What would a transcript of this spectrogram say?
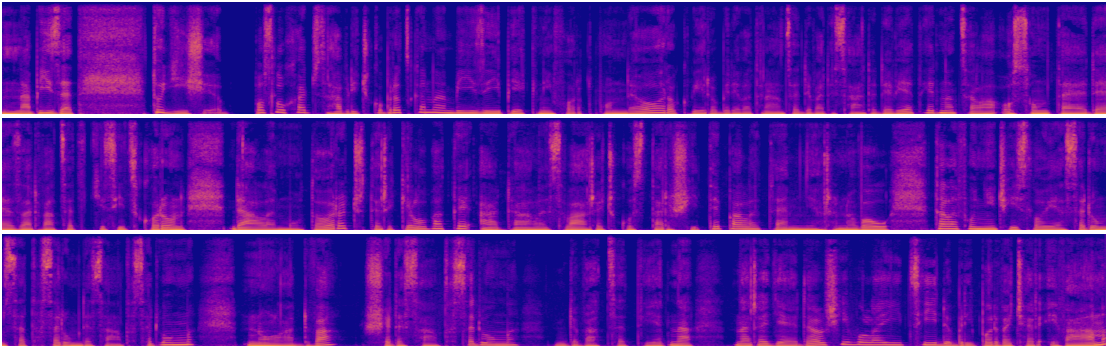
nabízet. Tudíž Posluchač z Havlíčko-Brodska nabízí pěkný Ford Mondeo, rok výroby 1999, 1,8 TD za 20 tisíc korun. Dále motor 4 kW a dále svářečku starší typ, ale téměř novou. Telefonní číslo je 777 02 67 21. Na řadě je další volající. Dobrý podvečer i vám.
